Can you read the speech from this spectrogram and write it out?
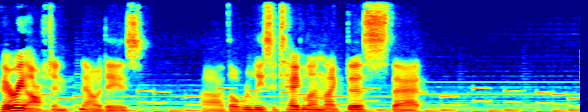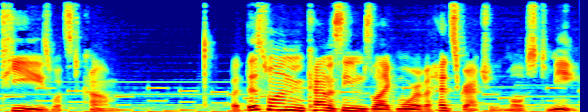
Very often nowadays, uh, they'll release a tagline like this that tease what's to come. But this one kind of seems like more of a head scratcher than most to me.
